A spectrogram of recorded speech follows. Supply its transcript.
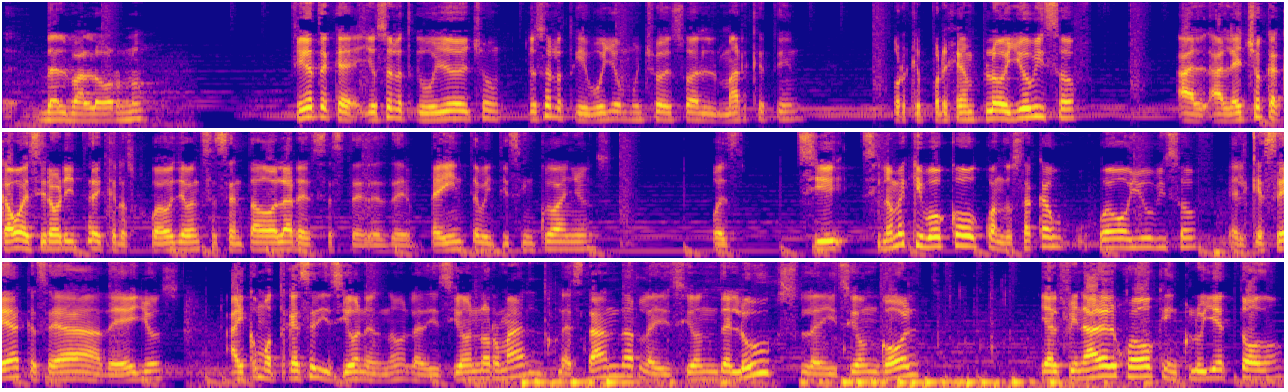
eh, del valor, ¿no? Fíjate que yo se lo atribuyo, de hecho, yo se lo atribuyo mucho eso al marketing. Porque, por ejemplo, Ubisoft, al, al, hecho que acabo de decir ahorita de que los juegos llevan 60 dólares este, desde 20, 25 años, pues si, si no me equivoco, cuando saca un juego Ubisoft, el que sea, que sea de ellos, hay como tres ediciones, ¿no? La edición normal, la estándar, la edición deluxe, la edición gold. Y al final el juego que incluye todo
